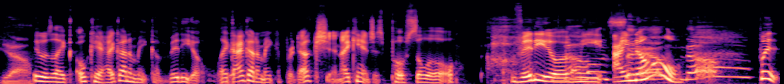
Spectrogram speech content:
yeah. it was like, okay, I got to make a video. Like, I got to make a production. I can't just post a little video of me. No, I know, No. but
